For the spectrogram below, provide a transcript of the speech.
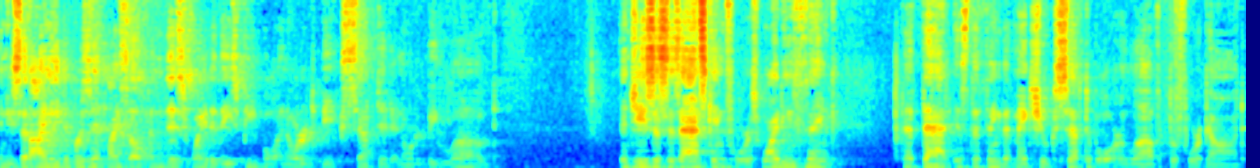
And you said, I need to present myself in this way to these people in order to be accepted, in order to be loved. And Jesus is asking for us, why do you think that that is the thing that makes you acceptable or loved before God?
